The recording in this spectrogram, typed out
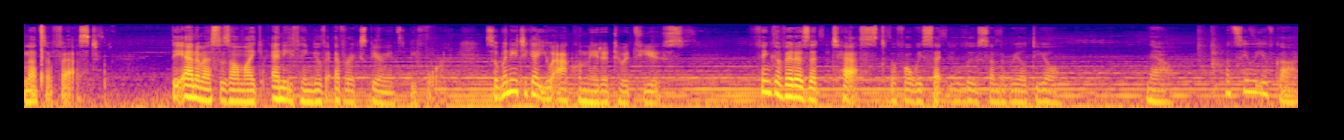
Not so fast. The Animus is unlike anything you've ever experienced before, so we need to get you acclimated to its use. Think of it as a test before we set you loose on the real deal. Now, let's see what you've got.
